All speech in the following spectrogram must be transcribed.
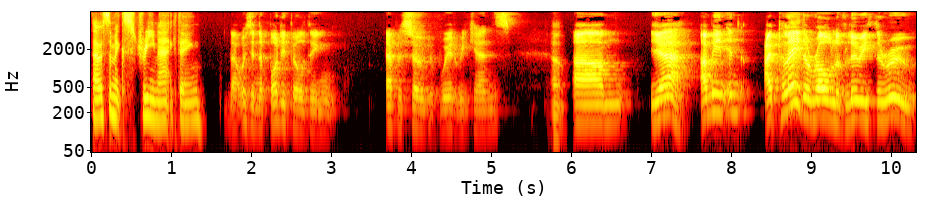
That was some extreme acting. That was in the bodybuilding episode of Weird Weekends. Oh. Um, yeah, I mean, in I play the role of Louis Theroux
